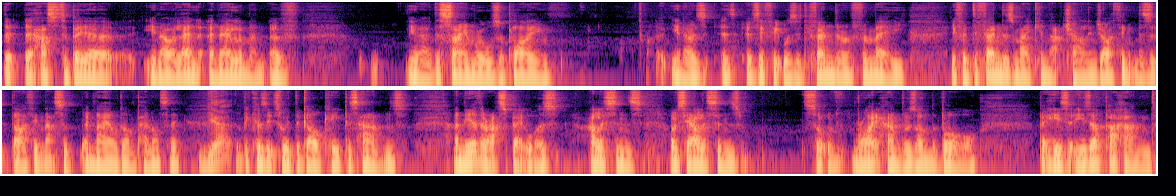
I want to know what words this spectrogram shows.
there has to be a you know an element of you know the same rules applying you know as, as, as if it was a defender and for me if a defender's making that challenge, I think there's a, I think that's a, a nailed on penalty. Yeah, but because it's with the goalkeeper's hands, and the other aspect was Alisson's obviously Alisson's sort of right hand was on the ball, but his his upper hand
